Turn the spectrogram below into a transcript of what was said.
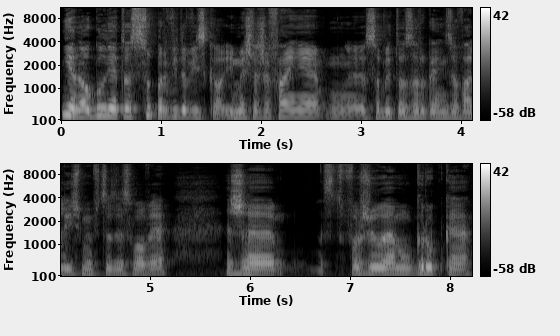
Nie, no ogólnie to jest super widowisko i myślę, że fajnie mm, sobie to zorganizowaliśmy w cudzysłowie, że stworzyłem grupkę e,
